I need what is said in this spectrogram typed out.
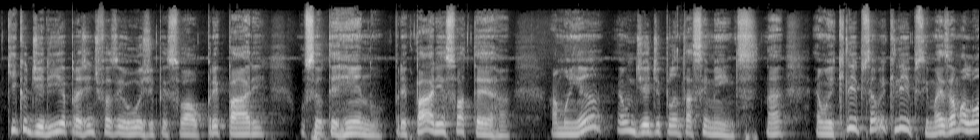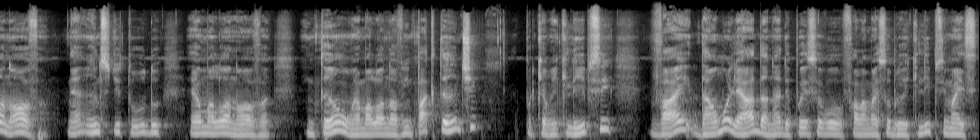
O que, que eu diria para a gente fazer hoje, pessoal? Prepare o seu terreno, prepare a sua terra. Amanhã é um dia de plantar sementes. Né? É um eclipse? É um eclipse, mas é uma lua nova. Né? Antes de tudo, é uma lua nova. Então, é uma lua nova impactante, porque é um eclipse. Vai dar uma olhada, né? depois eu vou falar mais sobre o eclipse, mas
